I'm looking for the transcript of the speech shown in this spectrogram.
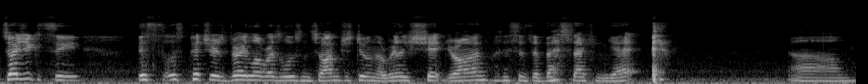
So as you can see, this this picture is very low resolution, so I'm just doing a really shit drawing, this is the best I can get. um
